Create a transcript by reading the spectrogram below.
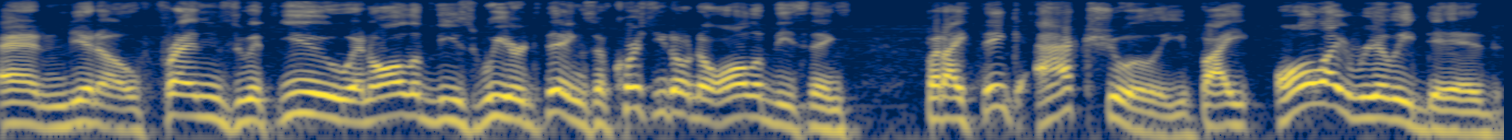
and, you know, friends with you and all of these weird things. Of course, you don't know all of these things, but I think actually by all I really did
